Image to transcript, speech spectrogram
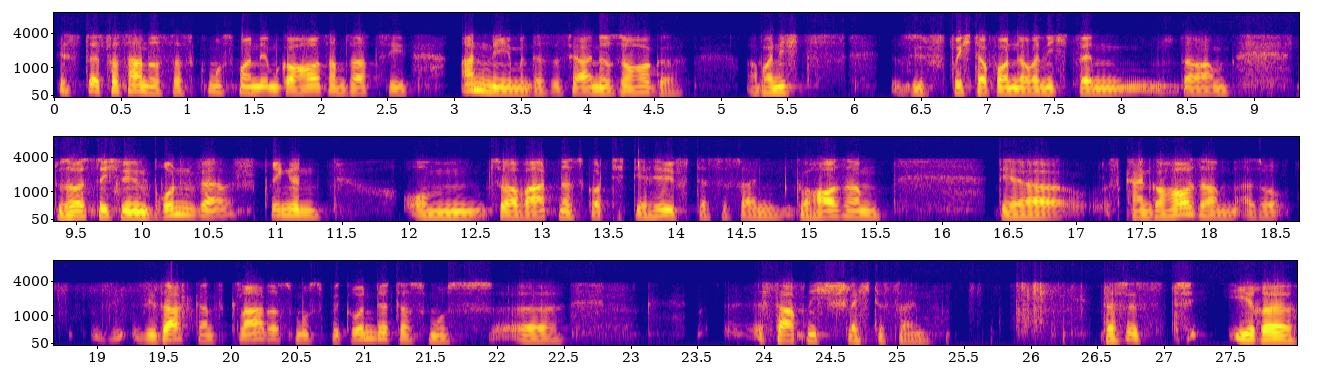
ist etwas anderes. Das muss man im Gehorsam, sagt sie, annehmen. Das ist ja eine Sorge. Aber nichts, sie spricht davon, aber nicht, wenn da, du sollst nicht in den Brunnen springen, um zu erwarten, dass Gott dir hilft. Das ist ein Gehorsam, der ist kein Gehorsam. Also sie, sie sagt ganz klar, das muss begründet, das muss äh, es darf nichts Schlechtes sein. Das ist ihre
